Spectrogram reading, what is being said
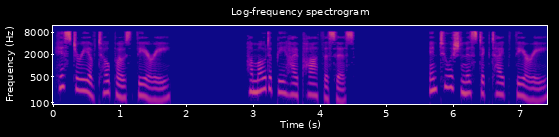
History of topos theory Homotopy hypothesis Intuitionistic type theory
